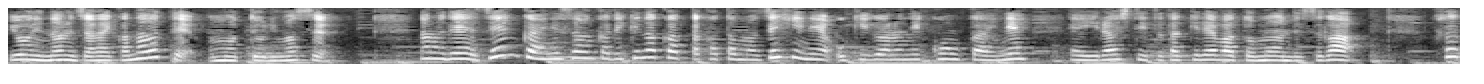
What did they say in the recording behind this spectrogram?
ようになるんじゃないかなって思っております。なので、前回ね、参加できなかった方もぜひね、お気軽に今回ね、えー、いらしていただければと思うんですが、再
